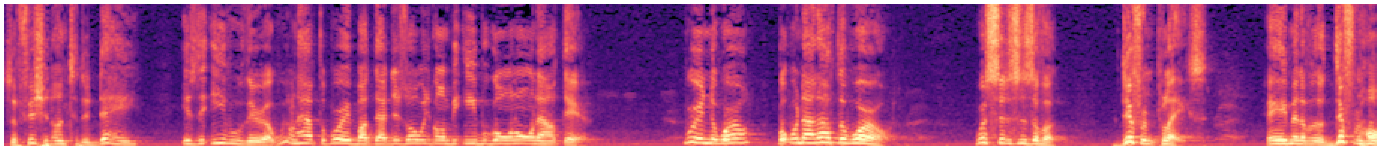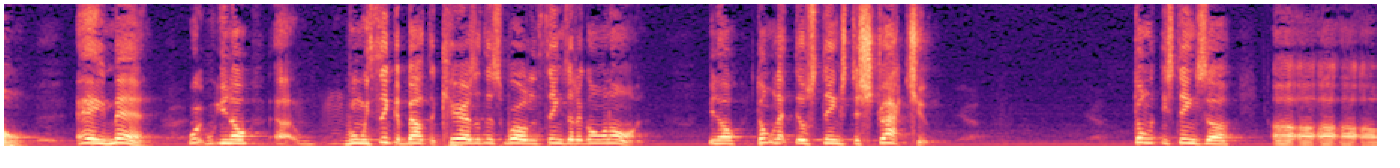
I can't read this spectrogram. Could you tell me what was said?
Sufficient unto the day is the evil thereof. We don't have to worry about that. There's always going to be evil going on out there. We're in the world, but we're not of the world. We're citizens of a different place. Amen. Of a different home. Amen. We, you know, uh, when we think about the cares of this world and things that are going on, you know, don't let those things distract you. Don't let these things uh, uh, uh, uh, uh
